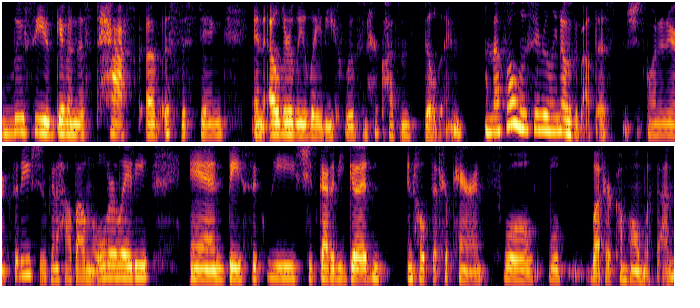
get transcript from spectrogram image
Lucy is given this task of assisting an elderly lady who lives in her cousin's building. And that's all Lucy really knows about this. She's going to New York City, she's going to help out an older lady, and basically she's got to be good and hope that her parents will will let her come home with them.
